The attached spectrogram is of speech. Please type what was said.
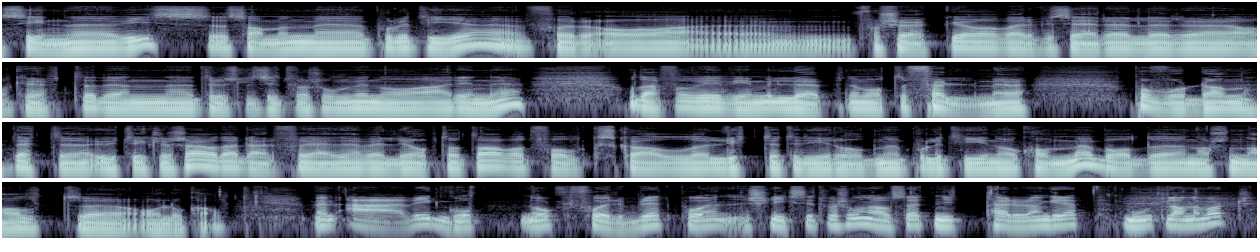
sine vis sammen med politiet for å uh, forsøke å verifisere eller eh, avkrefte den trusselsituasjonen vi nå er inne i. Og Derfor vil vi løpende måtte følge med på hvordan dette utvikler seg. og Det er derfor jeg er veldig opptatt av at folk skal lytte til de rådene politiet nå kommer med, både nasjonalt eh, og lokalt. Men er vi godt nok forberedt på en slik situasjon, altså et nytt terrorangrep mot landet vårt?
